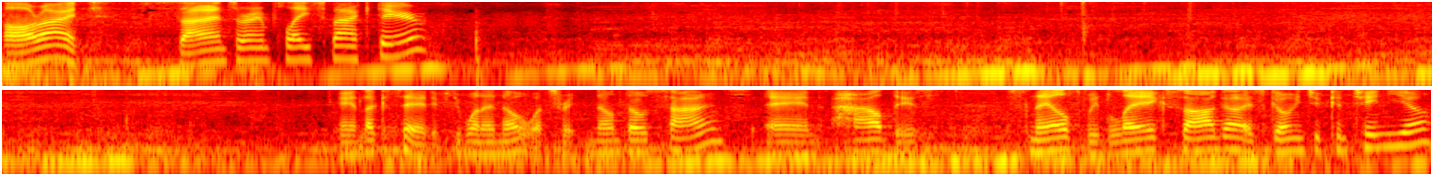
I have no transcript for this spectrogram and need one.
Alright, signs are in place back there. And like I said, if you want to know what's written on those signs and how this Snails with Legs saga is going to continue,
